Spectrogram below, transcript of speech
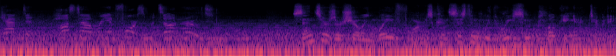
Captain, hostile reinforcements en route. Sensors are showing waveforms consistent with recent cloaking activity.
